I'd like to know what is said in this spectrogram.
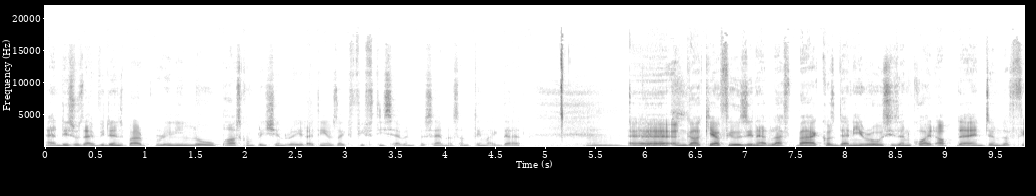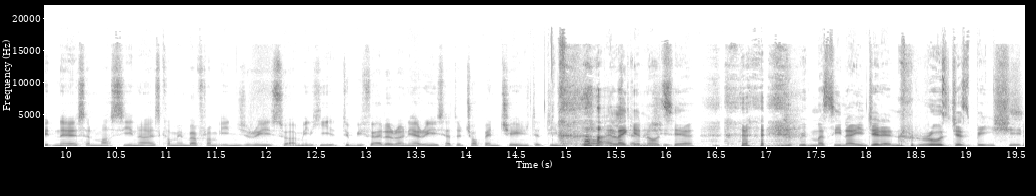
And this was evidenced by a really low pass completion rate. I think it was like 57% or something like that. Uh, Ngakia fills in at left back because Danny Rose isn't quite up there in terms of fitness, and Masina is coming back from injury. So I mean, he to be fair to Ranieri, he's had to chop and change the team. I like your notes sheet. here, with Masina injured and Rose just being shit.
